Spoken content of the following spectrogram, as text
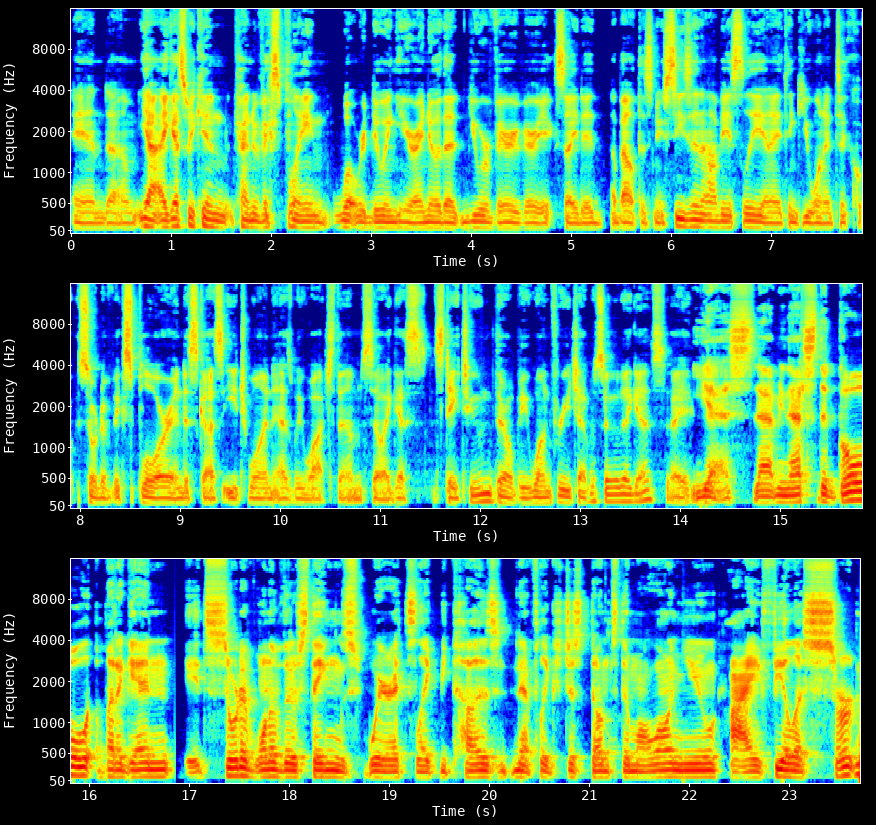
And um, yeah, I guess we can kind of explain what we're doing here. I know that you were very, very excited about this new season, obviously, and I think you wanted to co- sort of explore and discuss each one as we watch them. So I guess stay tuned. There'll be one for each episode. I guess. I Yes, I mean that's the goal, but again, it's sort of one of those things where it's like because Netflix just dumps them all on you, I feel a certain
